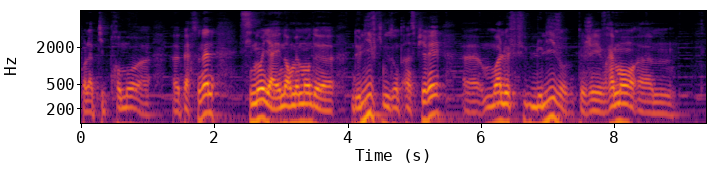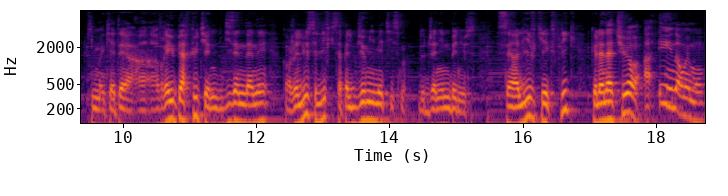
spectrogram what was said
pour la petite promo euh, euh, personnelle. Sinon, il y a énormément de, de livres qui nous ont inspirés. Moi, le, livre que j'ai vraiment qui, a été un, vrai hypercute il y a une dizaine d'années quand j'ai lu, c'est le livre qui s'appelle Biomimétisme de Janine Benus. C'est un livre qui explique que la nature a énormément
